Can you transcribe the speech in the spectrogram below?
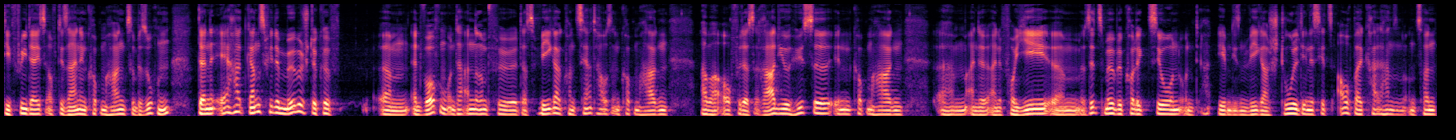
die Three Days of Design in Kopenhagen zu besuchen. Denn er hat ganz viele Möbelstücke ähm, entworfen, unter anderem für das Vega Konzerthaus in Kopenhagen, aber auch für das Radio Hüsse in Kopenhagen ähm, eine, eine Foyer-Sitzmöbelkollektion ähm, und eben diesen Vega-Stuhl, den es jetzt auch bei Karl Hansen und Son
